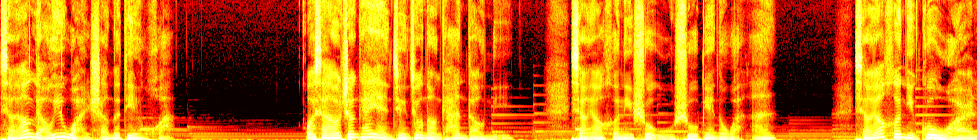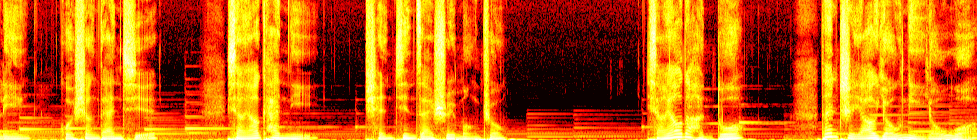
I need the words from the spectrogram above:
想要聊一晚上的电话。我想要睁开眼睛就能看到你，想要和你说无数遍的晚安，想要和你过五二零，过圣诞节，想要看你沉浸在睡梦中。想要的很多，但只要有你有我，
